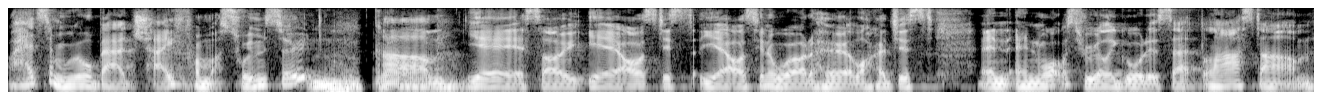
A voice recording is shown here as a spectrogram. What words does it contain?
I had some real bad chafe from my swimsuit. um, yeah, so yeah, I was just yeah, I was in a world of hurt. Like I just and and what was really good is that last um,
